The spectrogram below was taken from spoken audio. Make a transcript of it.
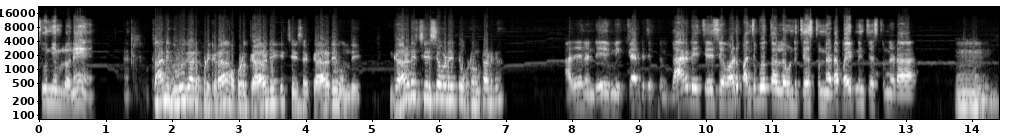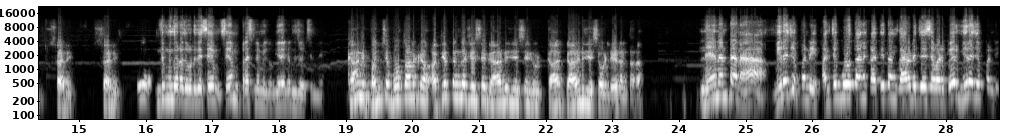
శూన్యంలోనే. కానీ గురువు గారు ఇప్పుడు ఇక్కడ ఒకడు గారడీ చేసే గారడీ ఉంది. గారడీ చేసేవాడైతే ఒకడు ఉంటాడుగా? అదేనండి మీకు క్లారిటీ చెప్తాను. గారడీ చేసేవాడు పంచభూతాల్లో ఉండి చేస్తున్నాడా? బయట నుంచి చేస్తున్నాడా? సరే సరే. ఇంతకు ముందు రోజు కూడా సేమ్ సేమ్ ప్రశ్న మీకు మీ దగ్గర నుంచి వచ్చింది. కానీ పంచభూతాలకు అతీతంగా చేసే గారడీ చేసే గారడీ చేసేవాడు లేడంటారా? నేనంటానా? మీరే చెప్పండి. పంచభూతానికి అతీతం గారడీ చేసేవాడి పేరు మీరే చెప్పండి.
